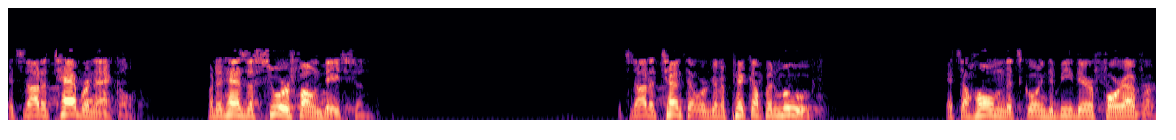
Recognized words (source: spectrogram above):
it's not a tabernacle, but it has a sewer foundation. It's not a tent that we're going to pick up and move. It's a home that's going to be there forever.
